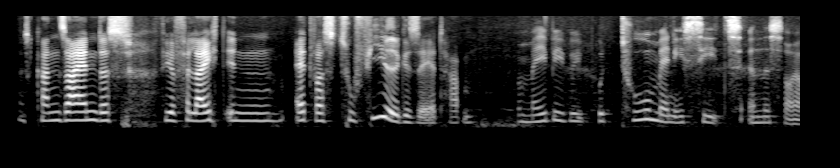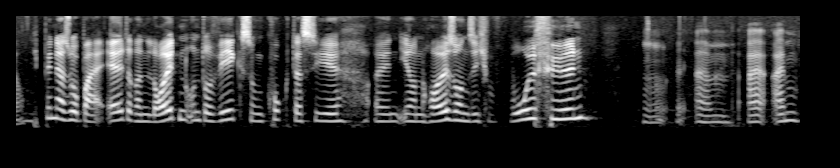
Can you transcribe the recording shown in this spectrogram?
Es kann sein, dass wir vielleicht in etwas zu viel gesät haben. Or maybe we put too many seeds in the soil. Ich bin ja so bei älteren Leuten unterwegs und gucke, dass sie in ihren Häusern sich wohlfühlen. Uh, Um, I, I'm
